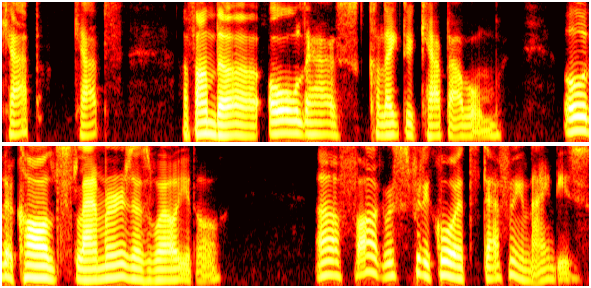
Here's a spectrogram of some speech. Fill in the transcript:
cap caps. I found the old ass collector cap album. Oh, they're called slammers as well, you know. Oh fuck, this is pretty cool. It's definitely 90s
